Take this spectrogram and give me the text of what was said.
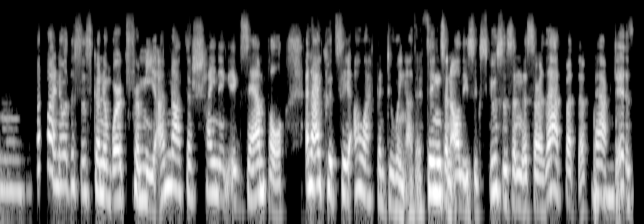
how do I know this is going to work for me? I'm not the shining example. And I could say, oh, I've been doing other things and all these excuses and this or that. But the fact is,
